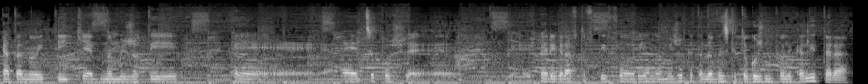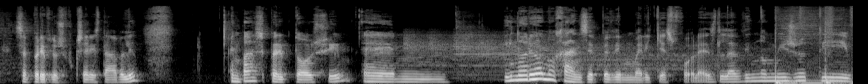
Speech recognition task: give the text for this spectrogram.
κατανοητή και νομίζω ότι ε, έτσι όπως ε, περιγράφεται αυτή η θεωρία νομίζω καταλαβαίνεις και τον κόσμο πολύ καλύτερα σε περίπτωση που ξέρεις τάβλη. Εν πάση περιπτώσει, ε, είναι ωραίο να χάνεις παιδί μου μερικές φορές, δηλαδή νομίζω ότι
